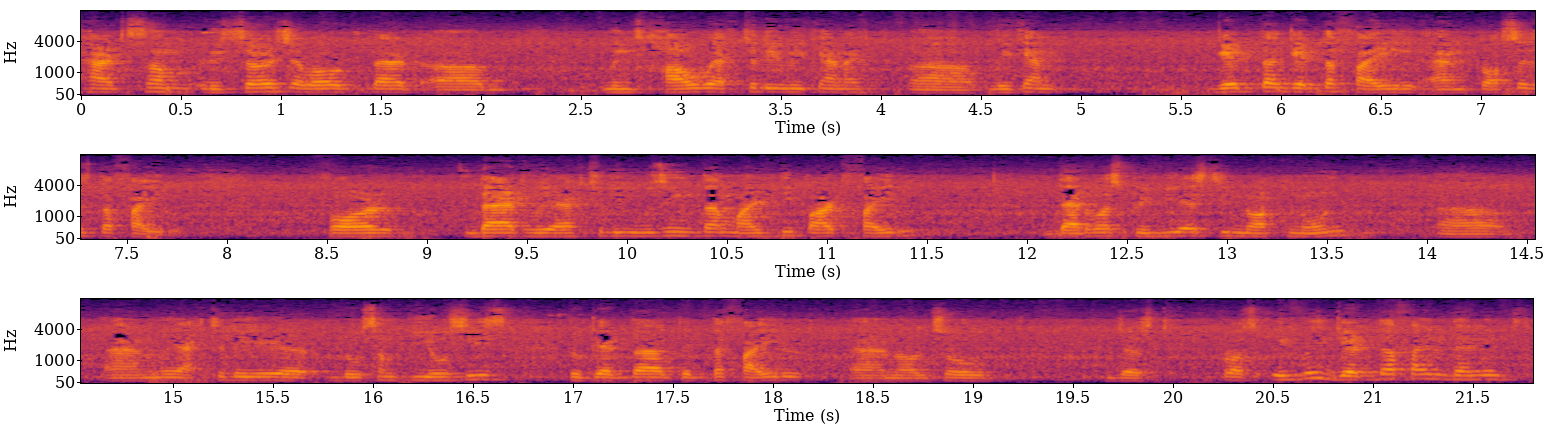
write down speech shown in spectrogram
had some research about that um, means how actually we can uh, we can get the get the file and process the file. For that we are actually using the multi-part file that was previously not known uh, and we actually uh, do some POCs to get the get the file and also just process. If we get the file, then it's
